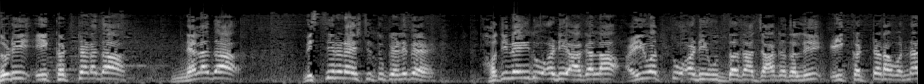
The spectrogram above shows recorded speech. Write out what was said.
ನೋಡಿ, ಈ ಕಟ್ಟಡದ ನೆಲದ ವಿಸ್ತೀರ್ಣ ಎಷ್ಟಿತ್ತು ಕೇಳಿದೆ ಹದಿನೈದು ಅಡಿ ಅಗಲ, ಐವತ್ತು ಅಡಿ ಉದ್ದದ ಜಾಗದಲ್ಲಿ ಈ ಕಟ್ಟಡವನ್ನ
